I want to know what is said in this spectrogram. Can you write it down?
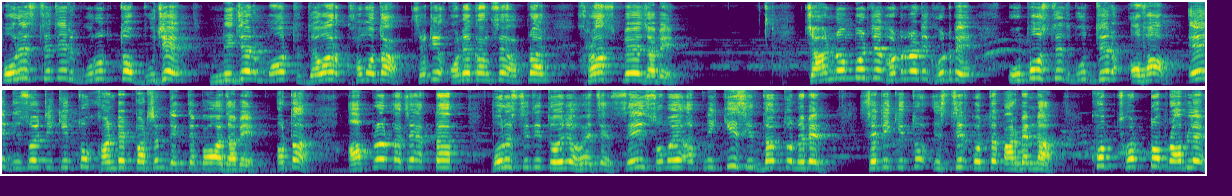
পরিস্থিতির গুরুত্ব বুঝে নিজের মত দেওয়ার ক্ষমতা সেটি অনেকাংশে আপনার হ্রাস পেয়ে যাবে। চার নম্বর যে ঘটনাটি ঘটবে, উপস্থিত বুদ্ধির অভাব, এই বিষয়টি কিন্তু হান্ড্রেড পার্সেন্ট দেখতে পাওয়া যাবে। অর্থাৎ আপনার কাছে একটা পরিস্থিতি তৈরি হয়েছে, সেই সময়ে আপনি কি সিদ্ধান্ত নেবেন সেটি কিন্তু স্থির করতে পারবেন না। খুব ছোট্ট প্রবলেম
